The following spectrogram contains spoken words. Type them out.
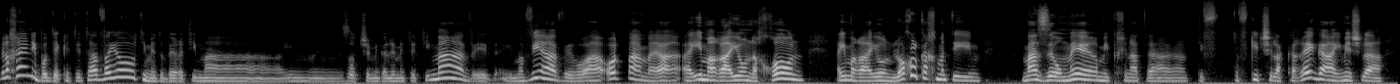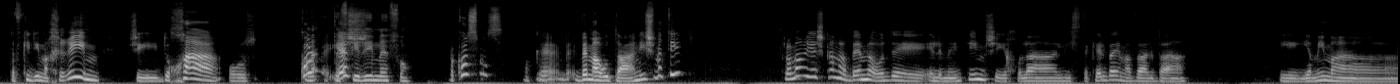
ולכן היא בודקת את ההוויות, היא מדברת עם, ה... עם זאת שמגלמת את אימה ועם אביה, ורואה עוד פעם, האם הרעיון נכון, האם הרעיון לא כל כך מתאים, מה זה אומר מבחינת התפקיד שלה כרגע, האם יש לה תפקידים אחרים שהיא דוחה, או... כל... תפקידים יש... איפה? בקוסמוס, okay. אוקיי. במהותה הנשמתית. כלומר, יש כאן הרבה מאוד uh, אלמנטים שהיא יכולה להסתכל בהם, אבל בימים ה...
